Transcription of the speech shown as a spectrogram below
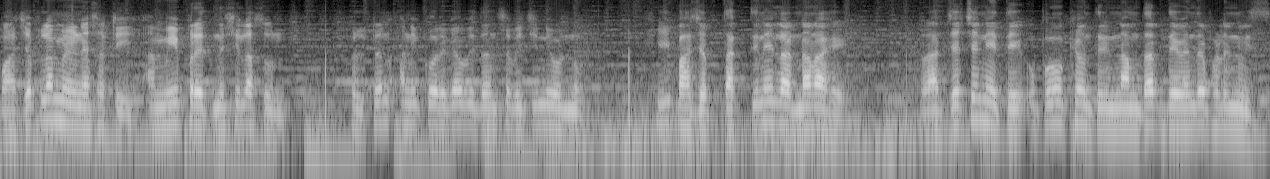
भाजपला मिळण्यासाठी आम्ही प्रयत्नशील असून फलटण आणि कोरेगाव विधानसभेची निवडणूक ही भाजप ताकदीने लढणार आहे. राज्याचे नेते उपमुख्यमंत्री नामदार देवेंद्र फडणवीस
